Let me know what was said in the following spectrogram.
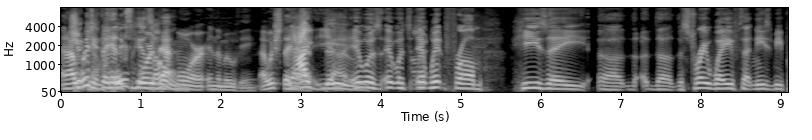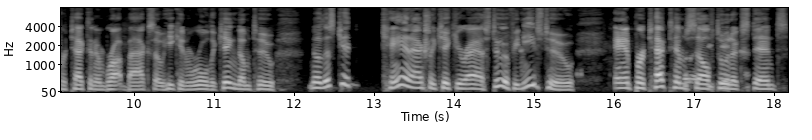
And I wish they had hold his explored that more in the movie. I wish they Yeah, had. I yeah, it was it was it went from he's a uh, the, the the stray waif that needs to be protected and brought back so he can rule the kingdom to no this kid can actually kick your ass too if he needs to and protect himself to an extent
